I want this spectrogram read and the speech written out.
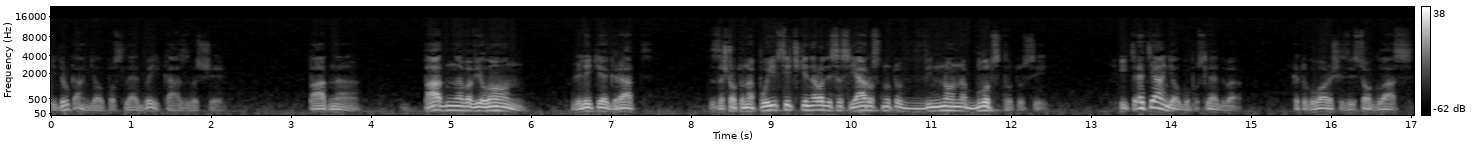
И друг ангел последва и казваше, падна, падна Вавилон, великия град, защото напои всички народи с яростното вино на блудството си. И третия ангел го последва, като говореше с висок глас,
